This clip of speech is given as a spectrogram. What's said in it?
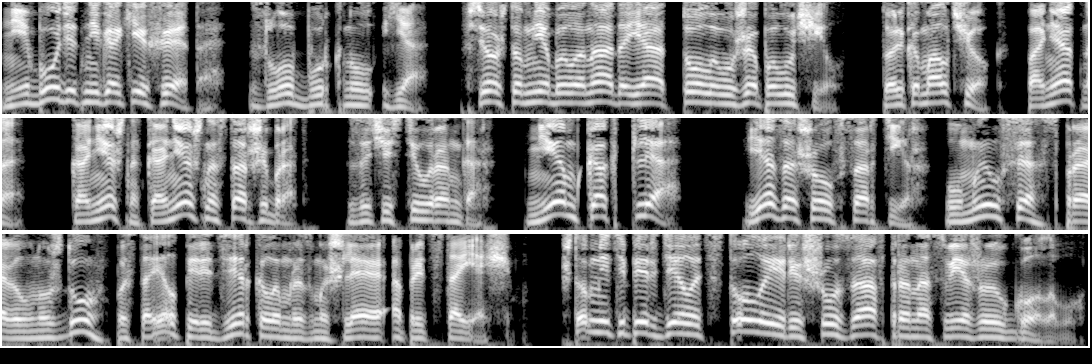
«Не будет никаких это», — зло буркнул я. «Все, что мне было надо, я от Толы уже получил. Только молчок, понятно?» «Конечно, конечно, старший брат», — зачистил Рангар. «Нем как тля. Я зашел в сортир, умылся, справил нужду, постоял перед зеркалом, размышляя о предстоящем. Что мне теперь делать с Толой, решу завтра на свежую голову.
